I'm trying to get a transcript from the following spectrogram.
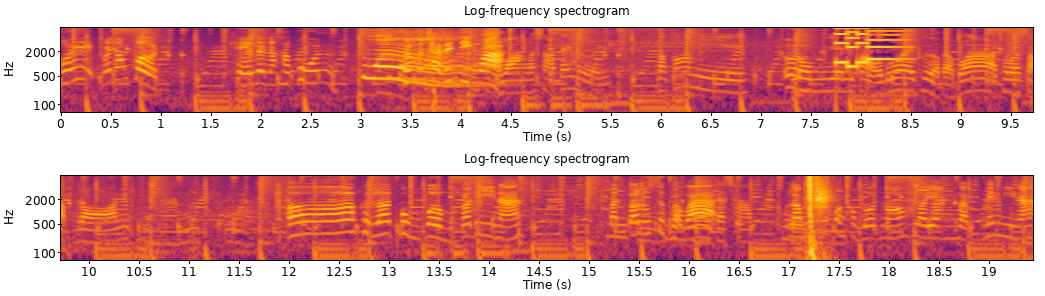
เฮ้ย ไม่ต้องเปิดเคสเลยนะคะคุณว้าเฮ้ยมันชาร์จได้จริงว่ะ วางแล้วชาร์จได้เลย แล้วก็มีเออ ลมเย็นเป่าด้วยเผื่อแบบว่าโทรศัพท์ร้อนอย่างนั้นอืม เออ คือเลิศปุ่มเปิ่มก็ดีนะ มันก็รู้สึกแบบว่า กระชับมือเราไม่ใช่คนขับรถเนาะเรายังแบบไม่มีนะ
